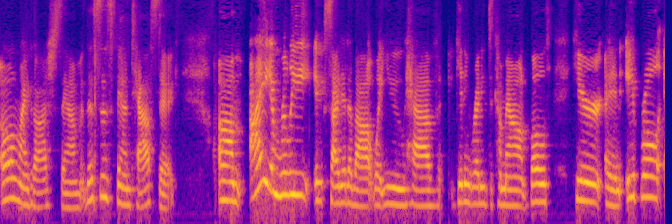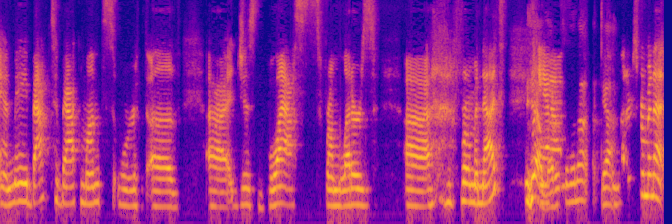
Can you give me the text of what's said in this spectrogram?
Oh my gosh, Sam, this is fantastic. Um, I am really excited about what you have getting ready to come out, both here in April and May, back to back months worth of uh, just blasts from letters uh, from a nut. Yeah, letters from a nut. Yeah, letters from a nut,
